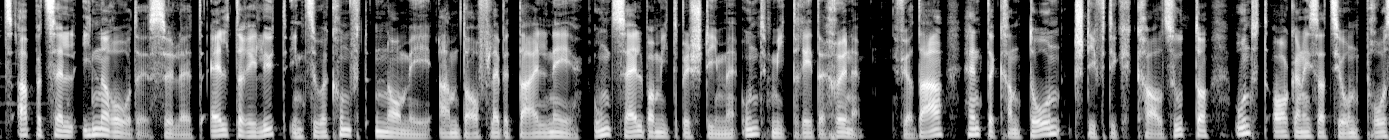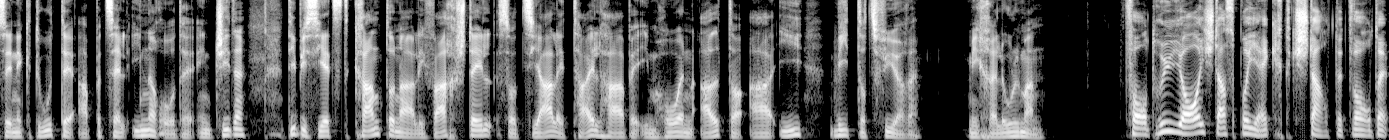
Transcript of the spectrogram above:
In Appenzell Innerrhoden sollen ältere Leute in Zukunft noch mehr am Dorfleben teilnehmen und selber mitbestimmen und mitreden können. Für da haben der Kanton, die Stiftung Karl Sutter und die Organisation Pro Senectute Appenzell Innerrhoden entschieden, die bis jetzt kantonale Fachstelle Soziale Teilhabe im hohen Alter AI weiterzuführen. Michael Ullmann. Vor drei Jahren ist das Projekt gestartet worden.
